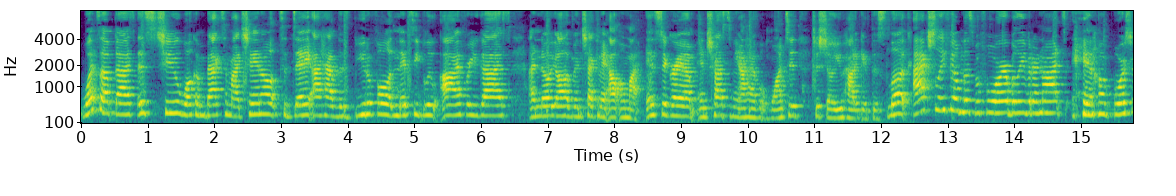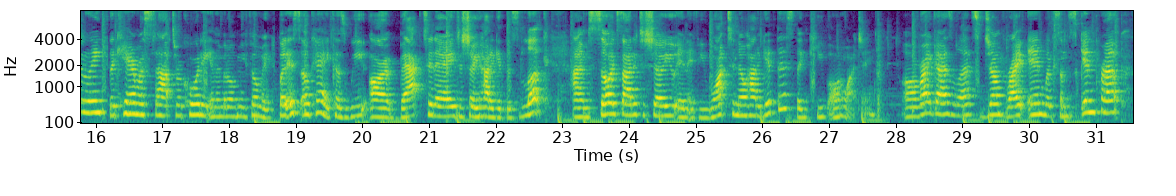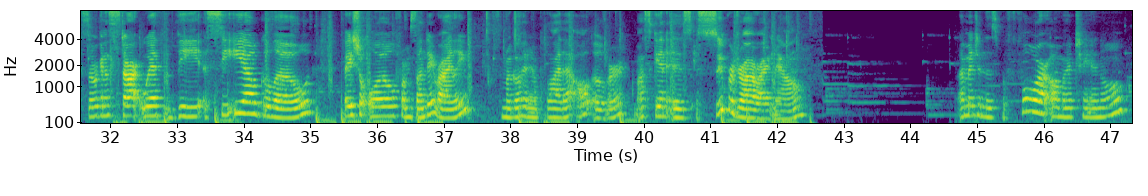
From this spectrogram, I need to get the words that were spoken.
What's up guys, it's Chew. Welcome back to my channel. Today I have this beautiful Nipsey blue eye for you guys. I know y'all have been checking it out on my Instagram and trust me, I have wanted to show you how to get this look. I actually filmed this before, believe it or not, and unfortunately the camera stopped recording in the middle of me filming. But it's okay because we are back today to show you how to get this look. I'm so excited to show you and if you want to know how to get this, then keep on watching. All right, guys, let's jump right in with some skin prep. So we're gonna start with the CEO Glow Facial Oil from Sunday Riley. So I'm gonna go ahead and apply that all over. My skin is super dry right now. I mentioned this before on my channel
